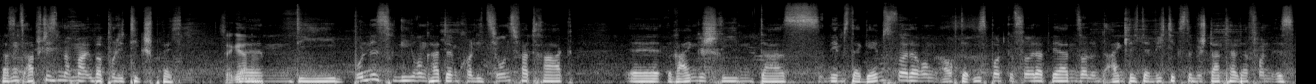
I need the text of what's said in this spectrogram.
Lass uns abschließend nochmal über Politik sprechen. Sehr gerne. Ähm, die Bundesregierung hat im Koalitionsvertrag äh, reingeschrieben, dass neben der Gamesförderung auch der E-Sport gefördert werden soll und eigentlich der wichtigste Bestandteil davon ist,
